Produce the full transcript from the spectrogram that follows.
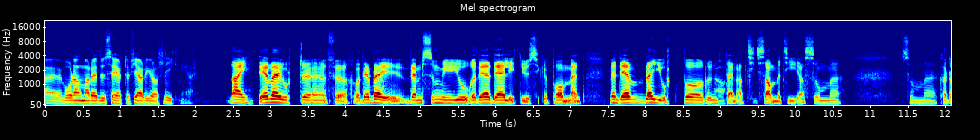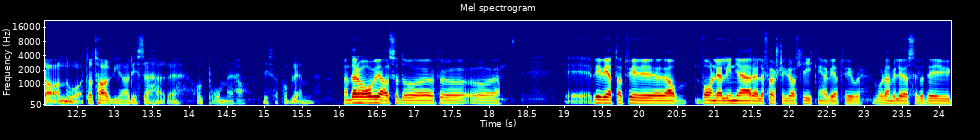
eh, hvordan man reduserte fjerdegradslikninger. Nei, det ble gjort uh, før. Og det ble, hvem som gjorde det, det er jeg litt usikker på. Men, men det ble gjort på rundt Ja. denne samme tida som, eh, som eh, Cardano og Tartaglia disse her holdt på med Ja. disse problemene. Men der har vi altså da for å, å Vi vet at vi ja, vanlige linjære eller førstegradslikninger vet vi hvordan vi løser, og det er jo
